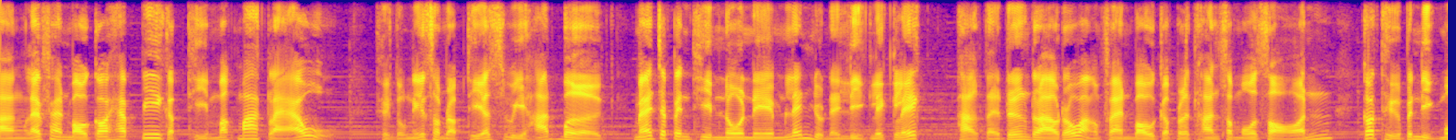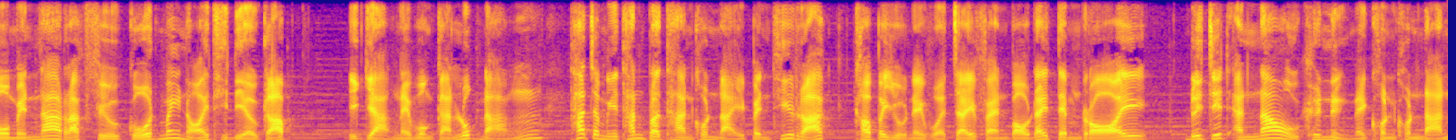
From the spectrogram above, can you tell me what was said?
างและแฟนบอลก็แฮปปี้กับทีมมาก ๆ แล้ว ถึงตรงนี้สำหรับ TSV h a r t b e r g แม้จะเป็นทีมโนเนมเล่นอยู่ในลีกเล็ก ๆ หากแต่เรื่องราวระหว่างแฟนบอลกับประธานสโมสร ก็ถือเป็นอีกโมเมนต์น่ารักฟิลกู๊ดไม่น้อยทีเดียวครับอีกอย่างในวงการลูกหนัง ถ้าจะมีท่านประธานคนไหนเป็นที่รัก เข้าไปอยู่ในหัวใจแฟนบอลได้เต็มร้อยบริจิตแอนเนลคือหนึ่งในคนคนนั้น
